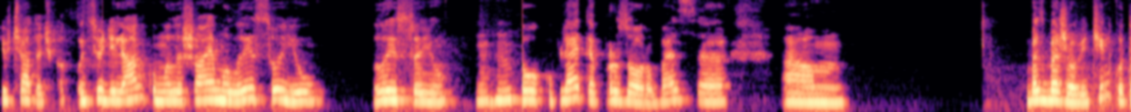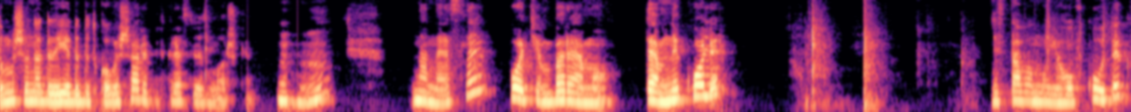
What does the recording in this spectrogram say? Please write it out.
дівчаточка, оцю ділянку ми лишаємо лисою. Лисою. Угу. То купляйте прозору, без, е, ем, без бежевого відтінку, тому що вона дає додатковий шар і підкреслює зморшки. Угу. Нанесли. Потім беремо темний колір і ставимо його в кутик.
